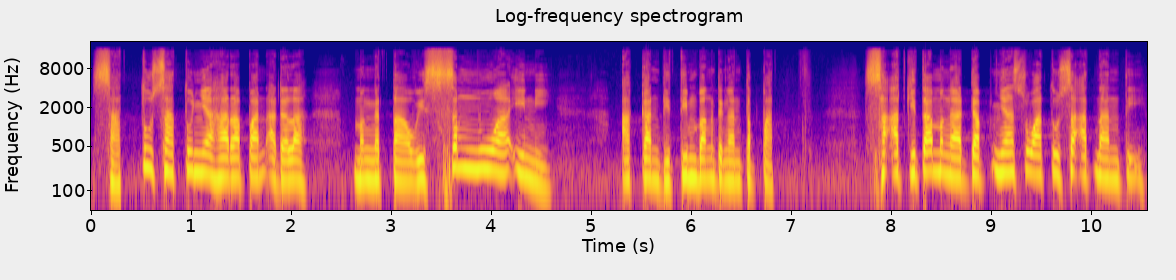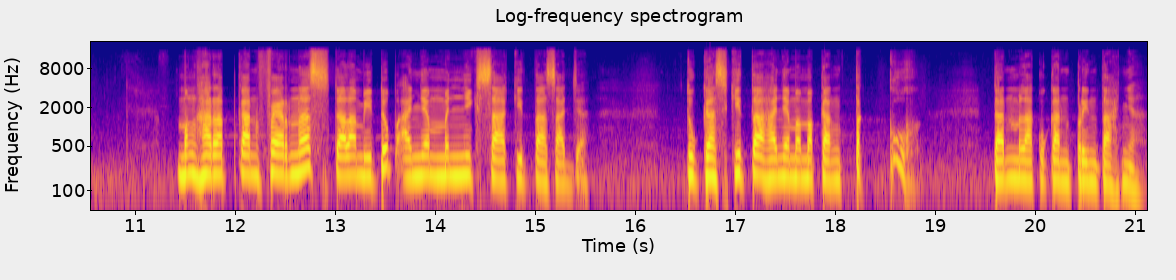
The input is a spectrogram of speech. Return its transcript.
Satu-satunya harapan adalah mengetahui semua ini akan ditimbang dengan tepat. Saat kita menghadapnya suatu saat nanti, mengharapkan fairness dalam hidup hanya menyiksa kita saja. Tugas kita hanya memegang teguh dan melakukan perintahnya.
